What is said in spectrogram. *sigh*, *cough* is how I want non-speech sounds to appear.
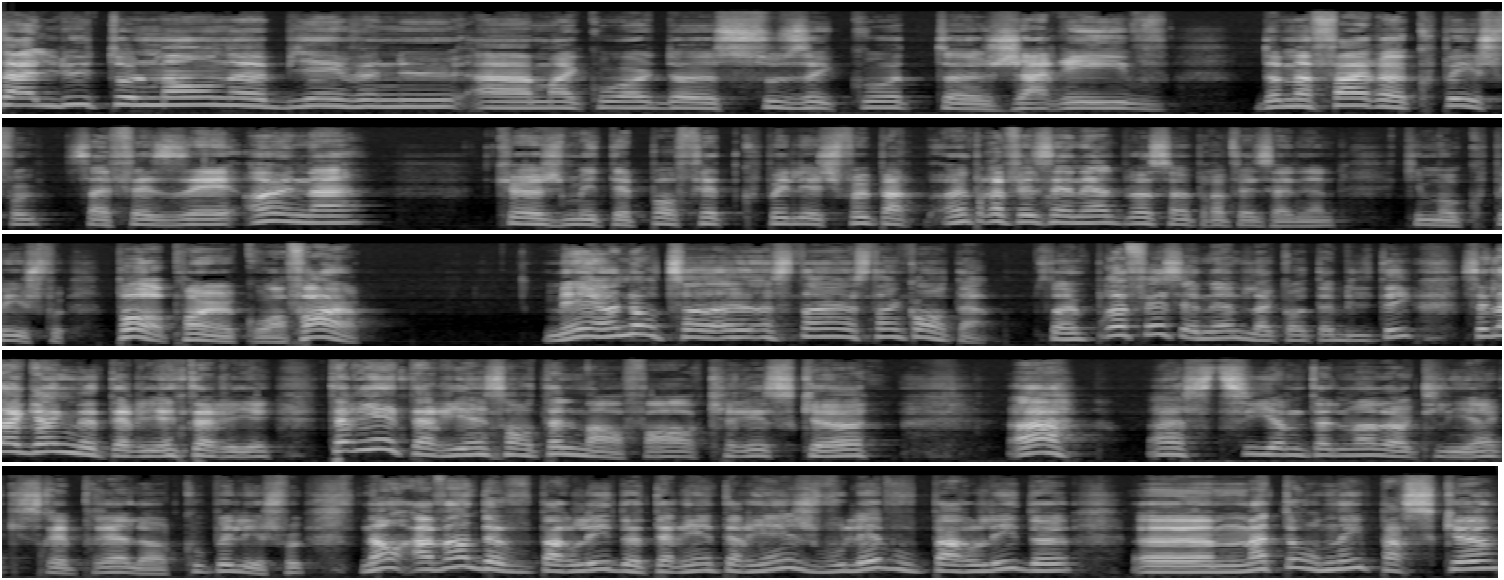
Salut tout le monde, bienvenue à Mike Ward sous écoute. J'arrive de me faire euh, couper les cheveux. Ça faisait un an que je m'étais pas fait couper les cheveux par un professionnel, plus un professionnel qui m'a coupé les cheveux. Pas, pas un coiffeur, mais un autre, euh, c'est un, un comptable. C'est un professionnel de la comptabilité. C'est la gang de Terrien Terrien. Terrien Terrien sont tellement forts, Chris, que... Ah! Ah, ils aiment tellement leurs clients qui seraient prêts à leur couper les cheveux. Non, avant de vous parler de Terrien Terrien, je voulais vous parler de euh, ma tournée parce que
